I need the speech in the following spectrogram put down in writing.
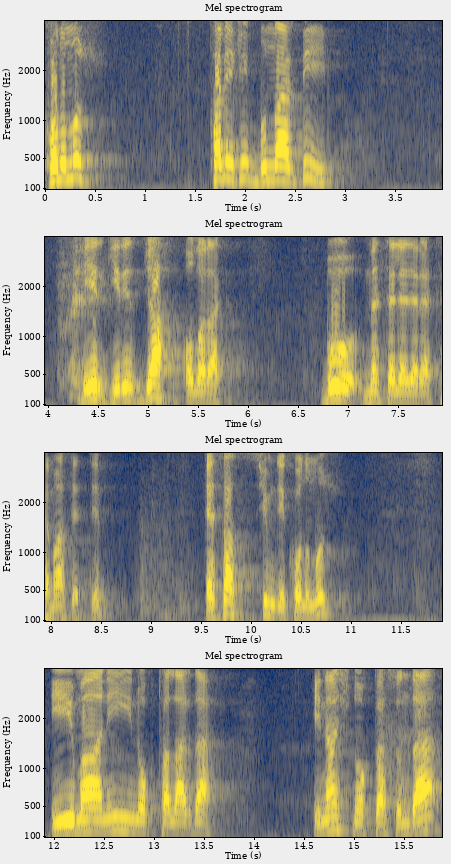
konumuz tabii ki bunlar değil, bir girizgah olarak bu meselelere temas ettim. Esas şimdi konumuz imani noktalarda, inanç noktasında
